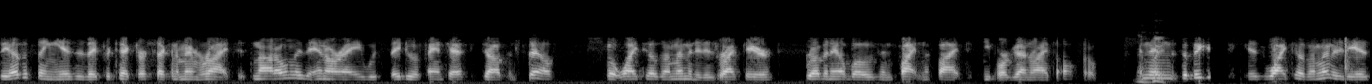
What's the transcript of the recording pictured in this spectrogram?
the other thing is, is they protect our Second Amendment rights. It's not only the NRA, which they do a fantastic job themselves, but Whitetails Unlimited is right there rubbing elbows and fighting the fight to keep our gun rights also. And then the biggest thing is Whitetails Unlimited is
